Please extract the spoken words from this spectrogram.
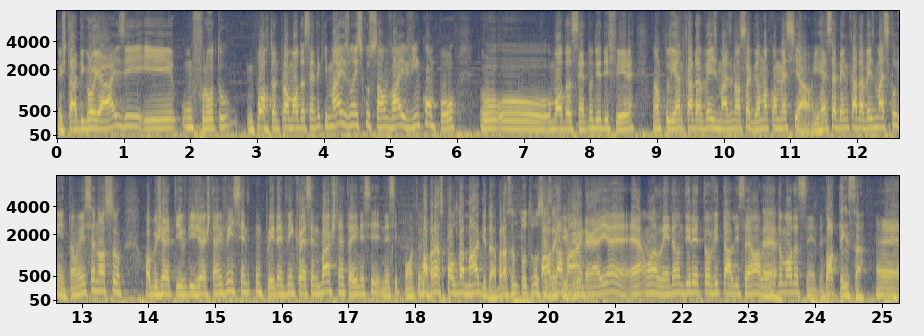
no estado de Goiás, e, e um fruto importante para o Moda Center que mais uma excursão vai vir compor o, o, o Moda Center no dia de feira, ampliando cada vez mais a nossa gama comercial e recebendo cada vez mais clientes. Então, esse é nosso objetivo de gestão e vem sendo cumprido. A gente vem crescendo bastante aí nesse, nesse ponto. Um abraço, Paulo da Magda. Abraçando todos vocês Paulo aqui. Paulo da Magda, viu? aí é, é, uma lenda, é um diretor vitalício, é uma lenda é. do Moda Center. Potença. É.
